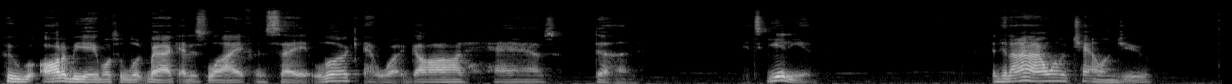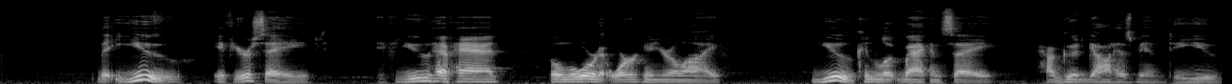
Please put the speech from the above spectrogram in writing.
who ought to be able to look back at his life and say, Look at what God has done. It's Gideon. And tonight I want to challenge you that you, if you're saved, if you have had the Lord at work in your life, you can look back and say how good God has been to you.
